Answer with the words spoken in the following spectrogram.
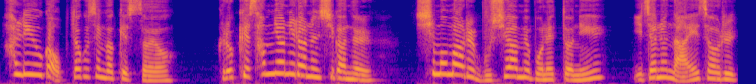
할 이유가 없다고 생각했어요. 그렇게 3년이라는 시간을 시모 말을 무시하며 보냈더니 이제는 아예 저를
